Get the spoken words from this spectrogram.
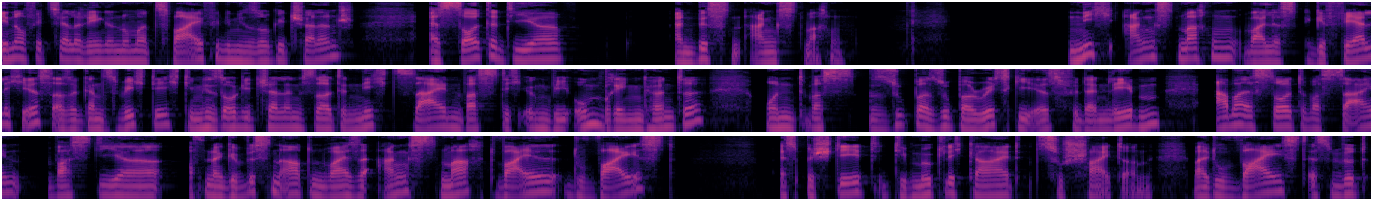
inoffizielle Regel Nummer zwei für die Misogi Challenge. Es sollte dir ein bisschen Angst machen. Nicht Angst machen, weil es gefährlich ist, also ganz wichtig, die Misogi Challenge sollte nichts sein, was dich irgendwie umbringen könnte und was super, super risky ist für dein Leben, aber es sollte was sein, was dir auf einer gewissen Art und Weise Angst macht, weil du weißt, es besteht die Möglichkeit zu scheitern, weil du weißt, es wird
